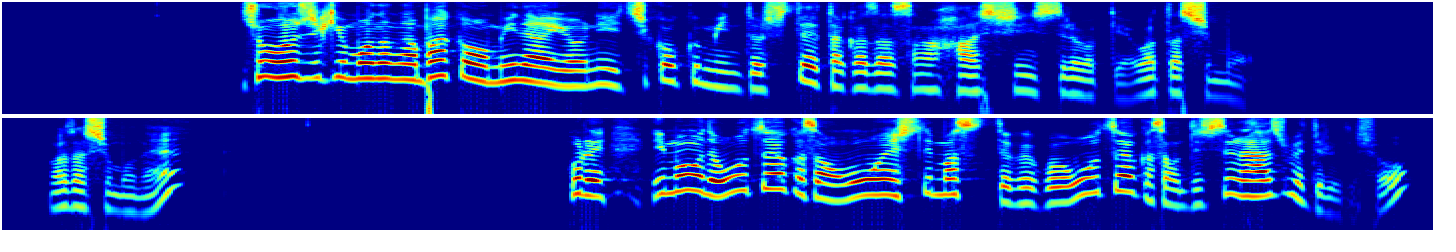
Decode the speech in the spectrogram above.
正直者がバカを見ないように一国民として高澤さん発信してるわけ。私も。私もね。これ、今まで大津彩香さんを応援してますって、これ大津彩香さんをデジタル始めてるでしょ？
